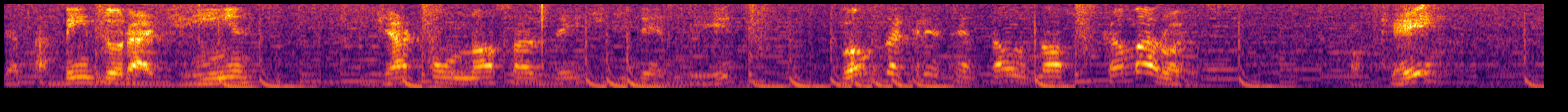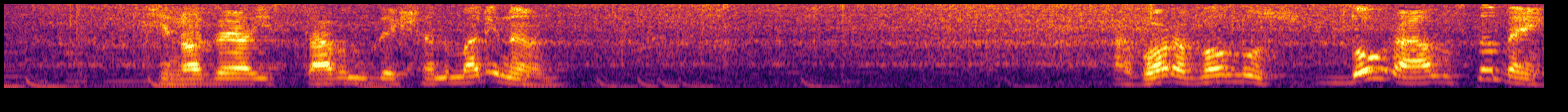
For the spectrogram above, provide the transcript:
já está bem douradinha, já com o nosso azeite de dendê. Vamos acrescentar os nossos camarões, ok? Que nós já estávamos deixando marinando. Agora vamos dourá-los também.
